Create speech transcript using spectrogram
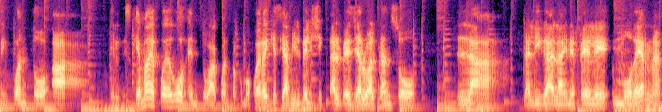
en cuanto a el esquema de juego, en cuanto a cómo juega y que si a Bill Belichick tal vez ya lo alcanzó la, la liga, la NFL moderna.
